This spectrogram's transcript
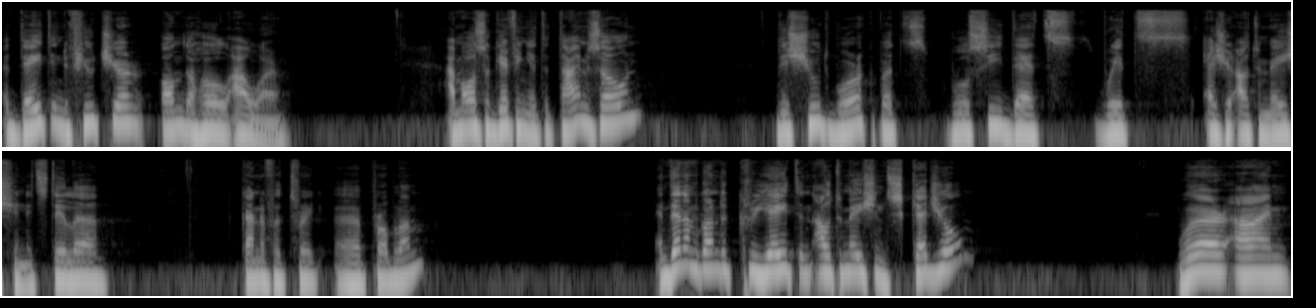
a date in the future on the whole hour. I'm also giving it a time zone. This should work, but we'll see that with Azure Automation, it's still a kind of a trick, uh, problem. And then I'm going to create an automation schedule where I'm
